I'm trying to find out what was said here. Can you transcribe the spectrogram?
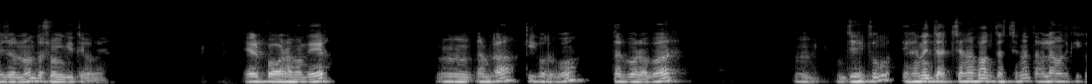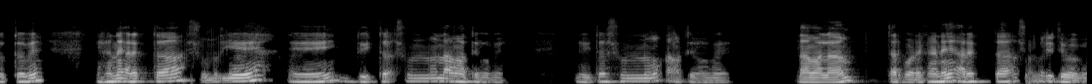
এই জন্য দশমিক দিতে হবে। এরপর আমাদের আমরা কি করব? তারপর আবার যেহেতু এখানে যাচ্ছে না, ভাগ যাচ্ছে না, তাহলে আমাদের কি করতে হবে? এখানে আরেকটা শূন্য দিয়ে এই দুইটা শূন্য নামাতে হবে। দুইটা শূন্য নামাতে হবে। নামালাম। তারপর এখানে আরেকটা শূন্য দিতে হবে।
